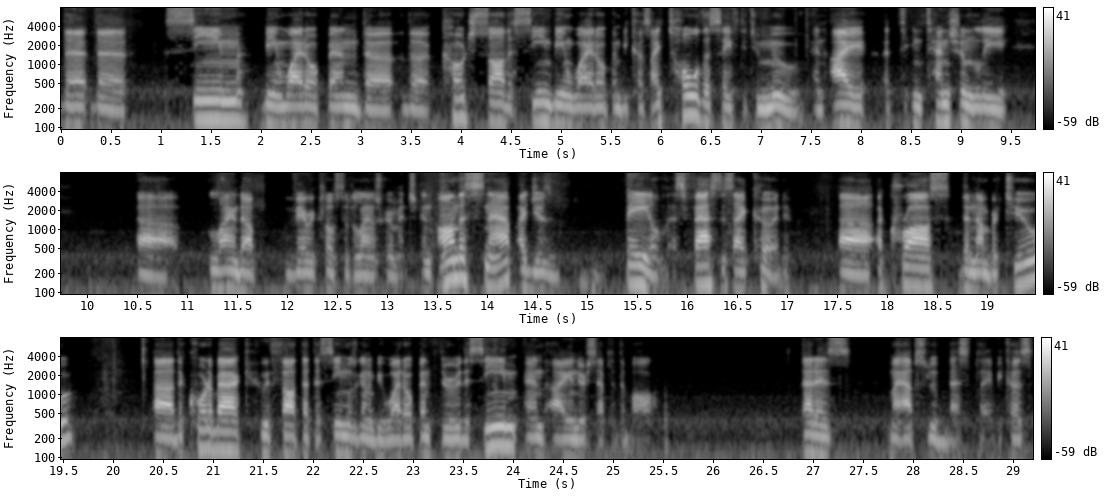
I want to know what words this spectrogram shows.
the the seam being wide open. The the coach saw the seam being wide open because I told the safety to move, and I intentionally uh, lined up very close to the line of scrimmage. And on the snap, I just bailed as fast as I could uh, across the number two uh, the quarterback who thought that the seam was going to be wide open threw the seam, and I intercepted the ball. That is my absolute best play because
